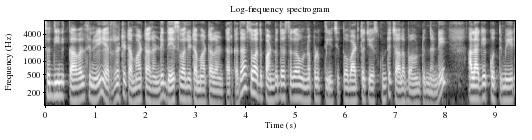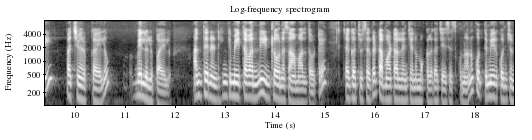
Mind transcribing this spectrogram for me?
సో దీనికి కావాల్సినవి ఎర్రటి టమాటాలండి. దేశవాళీ టమాటాలు అంటారు కదా. సో అది పండు దశగా ఉన్నప్పుడు తీర్చితో వాటితో చేసుకుంటే చాలా బాగుంటుందండి. అలాగే కొత్తిమీర పచ్చిమిరపకాయలు వెల్లుల్లిపాయలు. అంతేనండి. ఇంక మిగతావన్నీ ఇంట్లో ఉన్న సామాన్లతోటే. చక్కగా చూసారుగా టమాటాలు నేను చిన్న ముక్కలుగా చేసేసుకున్నాను. కొత్తిమీర కొంచెం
